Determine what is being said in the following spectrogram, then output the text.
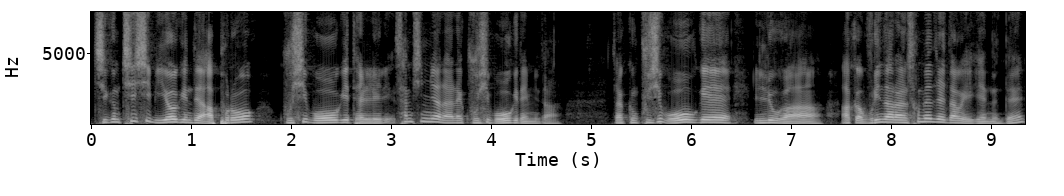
지금 72억인데 앞으로 95억이 될 일이 30년 안에 95억이 됩니다. 자, 그럼 95억의 인류가 아까 우리나라는 소멸된다고 얘기했는데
